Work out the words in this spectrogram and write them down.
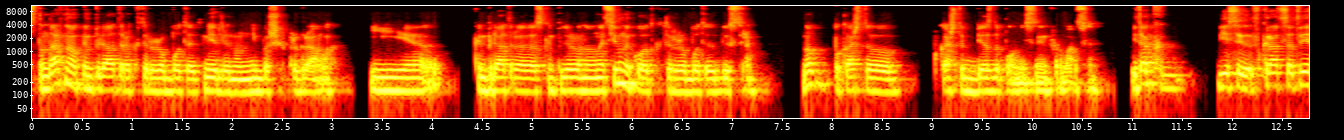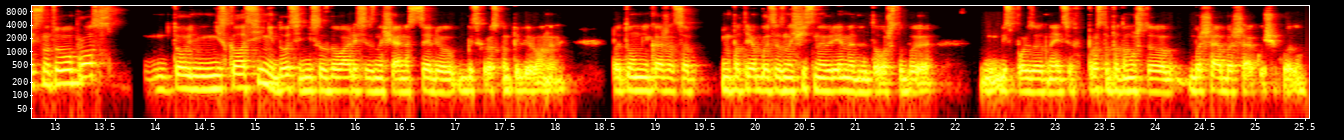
стандартного компилятора, который работает медленно на небольших программах, и компилятора, скомпилированного нативный код, который работает быстро. Но пока что, пока что без дополнительной информации. Итак, если вкратце ответить на твой вопрос, то ни Scala ни DOS не создавались изначально с целью быть кросс-компилированными. Поэтому, мне кажется, им потребуется значительное время для того, чтобы использовать native. Просто потому, что большая-большая куча кода.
